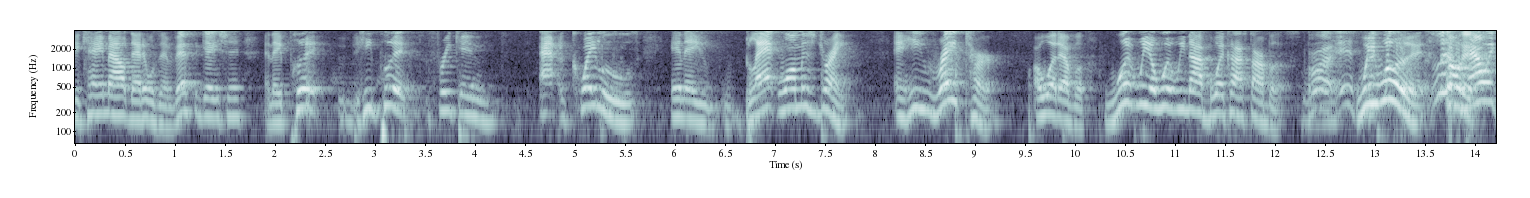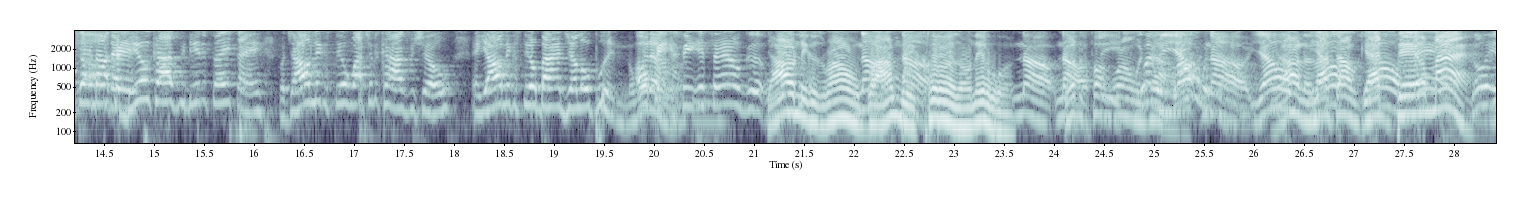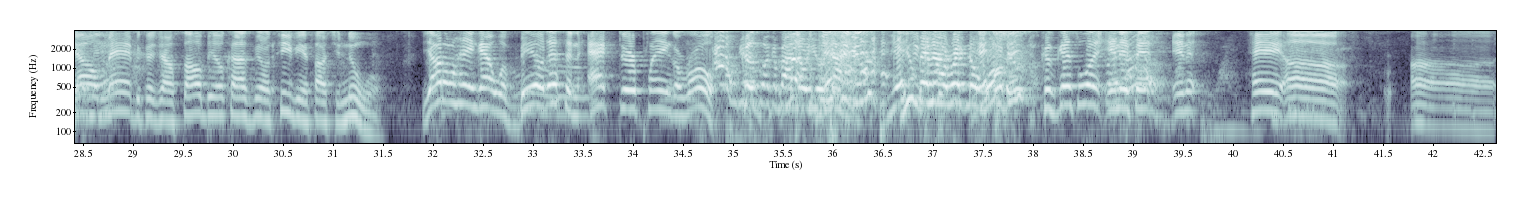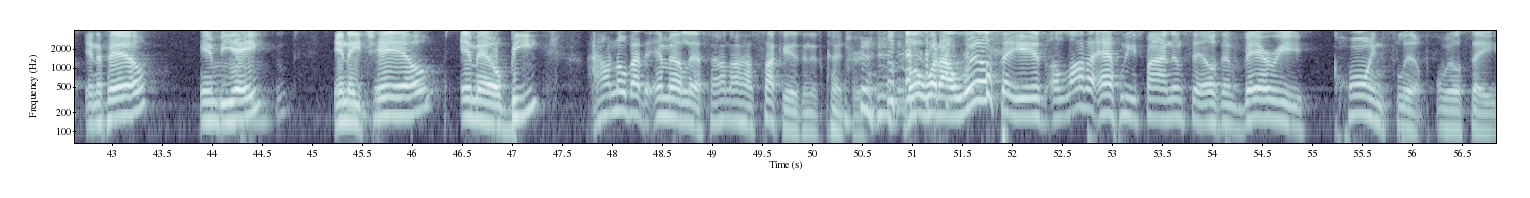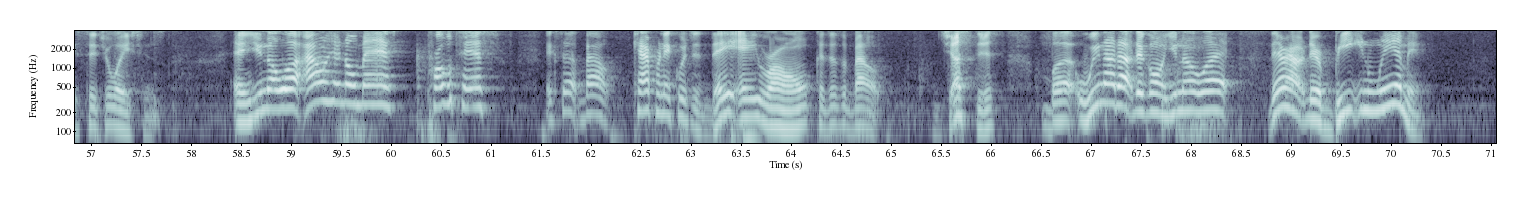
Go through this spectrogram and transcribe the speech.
it came out that it was an investigation, and they put he put freaking a- Quaaludes in a black woman's drink, and he raped her or whatever. Would we or would we not boycott Starbucks? Bro, it's We would. so now it came no, out that. Bill Cosby did the same thing, but y'all niggas still watching the Cosby Show, and y'all niggas still buying Jello pudding or whatever. Okay, see, it sound good. Y'all niggas wrong, No, bro. I'm no. with Cuz on that one. No, no. What the fuck see, wrong with y'all? See, y'all, with no, y'all? y'all, Y'all done lost y'all goddamn mad. mind. Go ahead, y'all man. mad because y'all saw Bill Cosby on TV and thought you knew him. Y'all don't hang out with Bill. That's an actor playing a role. I don't give a fuck if I know you yes, not. you do. Yes, You you better do. not rape no woman. Because guess what? Straight NFL, in it, hey, uh, uh, NFL, NBA, NHL, MLB. I don't know about the MLS. I don't know how soccer is in this country. but what I will say is a lot of athletes find themselves in very coin flip, we'll say, situations. And you know what? I don't hear no mass protests except about Kaepernick, which is day A wrong because it's about justice. But we're not out there going, you know what? They're out there beating women.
